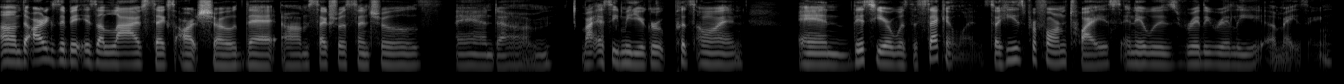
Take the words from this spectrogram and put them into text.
Um, the art exhibit is a live sex art show that um, Sexual Essentials and um, my SE Media Group puts on. And this year was the second one. So he's performed twice and it was really, really amazing.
